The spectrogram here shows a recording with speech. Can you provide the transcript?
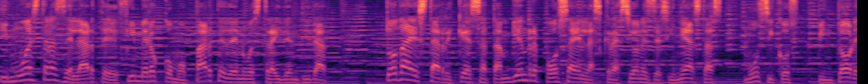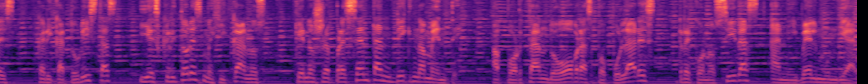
y muestras del arte efímero como parte de nuestra identidad, Toda esta riqueza también reposa en las creaciones de cineastas, músicos, pintores, caricaturistas y escritores mexicanos que nos representan dignamente, aportando obras populares reconocidas a nivel mundial.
